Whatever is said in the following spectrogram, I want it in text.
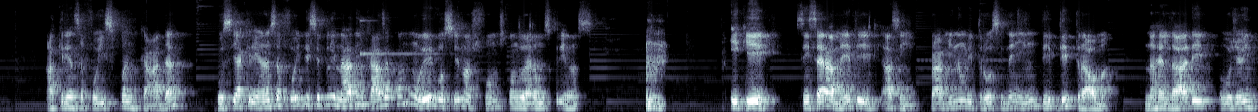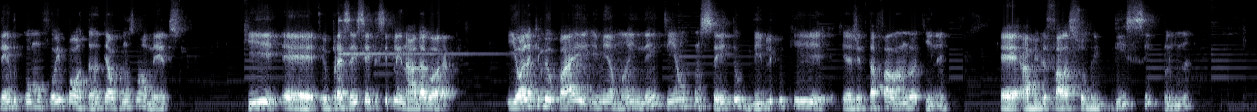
a criança foi espancada ou se a criança foi disciplinada em casa, como eu e você nós fomos quando éramos crianças. E que, sinceramente, assim, para mim não me trouxe nenhum tipo de trauma. Na realidade, hoje eu entendo como foi importante em alguns momentos que é, eu precisei ser disciplinado. Agora, e olha que meu pai e minha mãe nem tinham um conceito bíblico que, que a gente está falando aqui, né? É, a Bíblia fala sobre disciplina.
